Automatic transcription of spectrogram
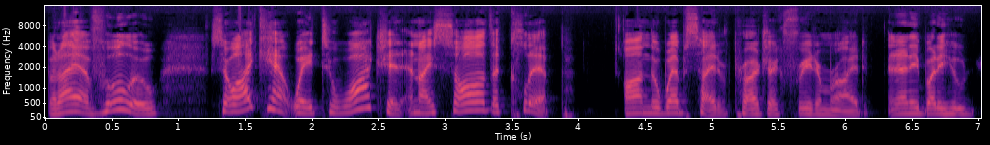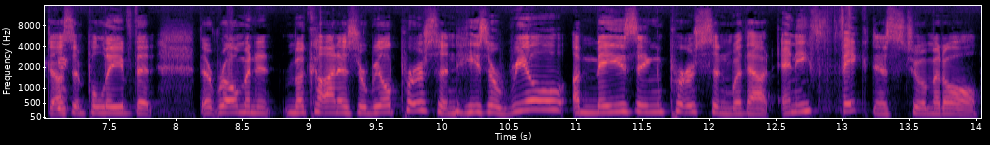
but I have Hulu. So I can't wait to watch it. And I saw the clip on the website of Project Freedom Ride. And anybody who doesn't believe that, that Roman McConn is a real person, he's a real amazing person without any fakeness to him at all.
